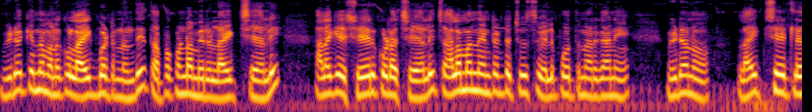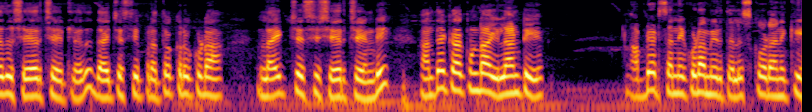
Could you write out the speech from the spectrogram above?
వీడియో కింద మనకు లైక్ బటన్ ఉంది. తప్పకుండా మీరు లైక్ చేయాలి. అలాగే షేర్ కూడా చేయాలి. చాలామంది ఏంటంటే చూసి వెళ్ళిపోతున్నారు కానీ వీడియోను లైక్ చేయట్లేదు షేర్ చేయట్లేదు. దయచేసి ప్రతి ఒక్కరు కూడా లైక్ చేసి షేర్ చేయండి. అంతేకాకుండా ఇలాంటి అప్డేట్స్ అన్నీ కూడా మీరు తెలుసుకోవడానికి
